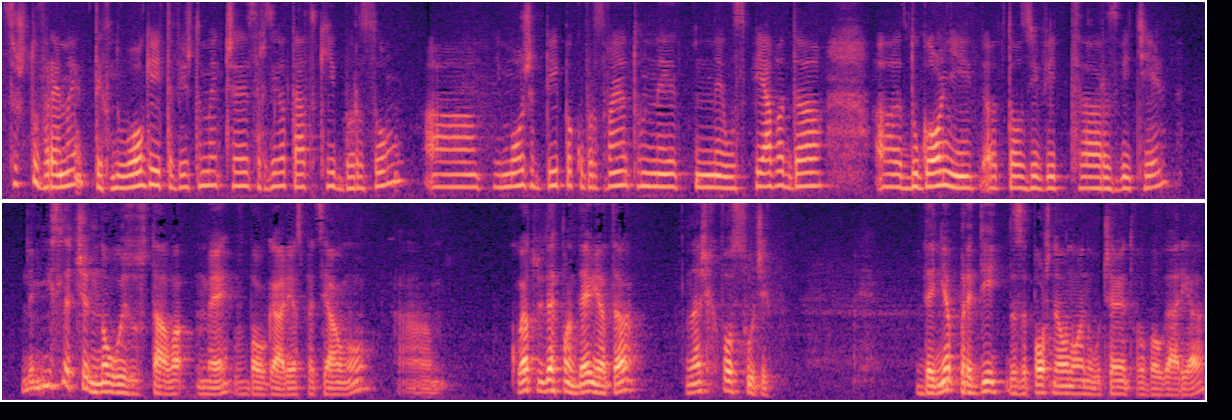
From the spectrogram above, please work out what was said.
В същото време технологиите виждаме, че се развиват адски бързо а, и може би пък образованието не, не успява да а, догони а, този вид а, развитие. Не мисля, че много изоставаме в България специално. А, когато дойде пандемията, знаеш какво се случи? Деня преди да започне онлайн обучението в България,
